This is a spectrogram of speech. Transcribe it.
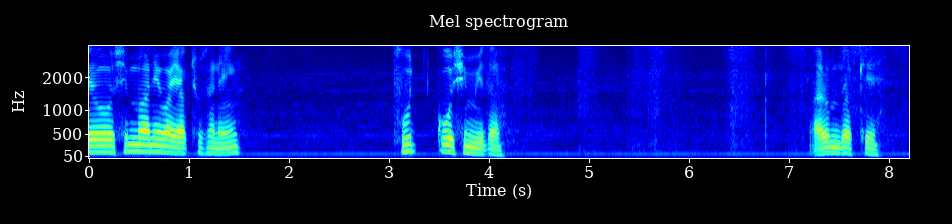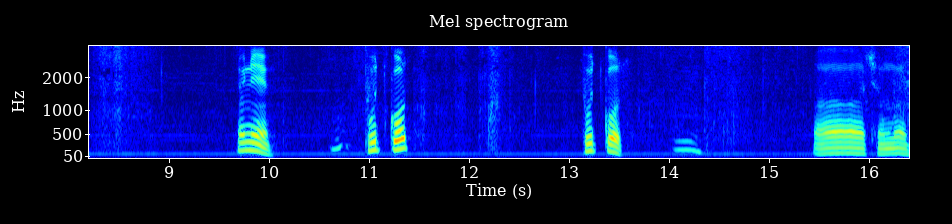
안녕하세요. 신만이와 약초산행 붓꽃입니다. 아름답게 형님 붓꽃? 붓꽃 아 정말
